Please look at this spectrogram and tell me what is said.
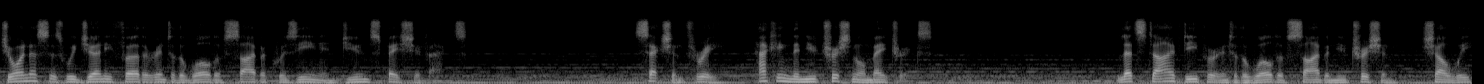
Join us as we journey further into the world of cyber cuisine in Dune Spaceship Acts. Section 3 Hacking the Nutritional Matrix. Let's dive deeper into the world of cyber nutrition, shall we?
